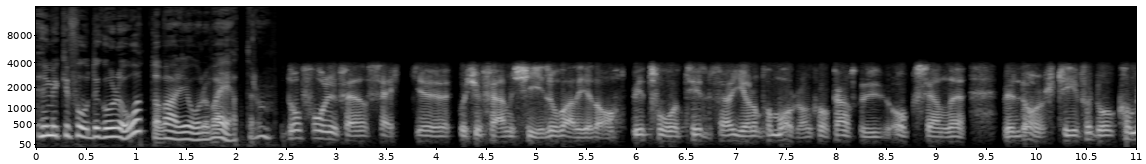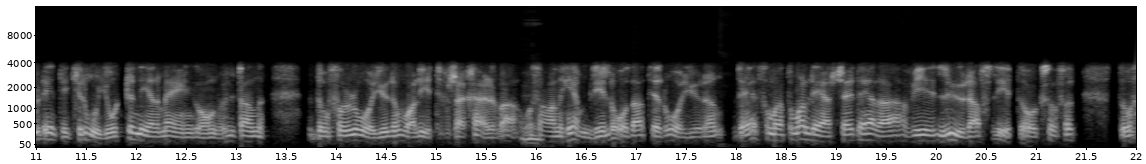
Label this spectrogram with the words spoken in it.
Hur mycket foder går det åt då varje år och vad äter de? De får ungefär en säck eh, på 25 kilo varje dag. Vid två tillfällen, jag ger dem på morgonen klockan sju och sen eh, vid lunchtid för då kommer det inte kronhjorten ner med en gång utan då får rådjuren vara lite för sig själva. Och så har han en hemlig låda till rådjuren. Det är som att de har lärt sig det här, vi luras lite också för då,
